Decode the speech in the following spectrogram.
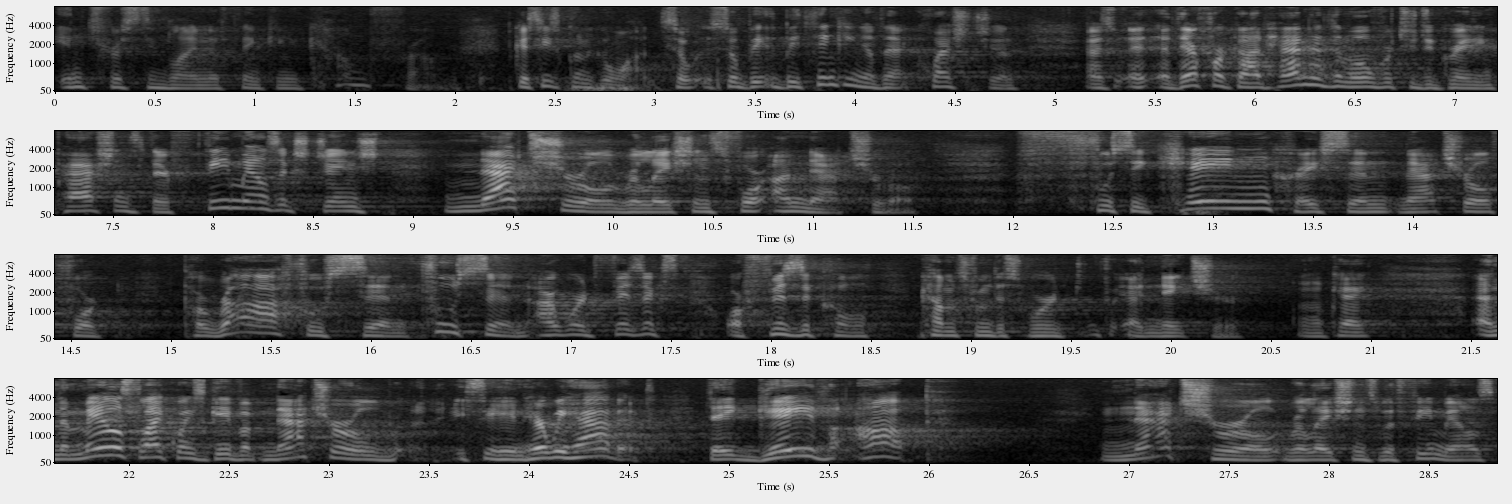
interesting line of thinking come from? Because he's going to go on. So, so be, be thinking of that question. As, uh, therefore, God handed them over to degrading passions. Their females exchanged natural relations for unnatural. Fusikein, kresin, natural, for para, fusin. Fusin, our word physics or physical, comes from this word uh, nature. Okay? And the males likewise gave up natural, see, and here we have it. They gave up natural relations with females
